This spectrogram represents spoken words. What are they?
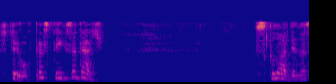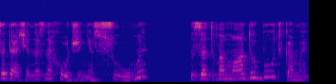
з трьох простих задач. Складена задача на знаходження суми за двома добутками.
